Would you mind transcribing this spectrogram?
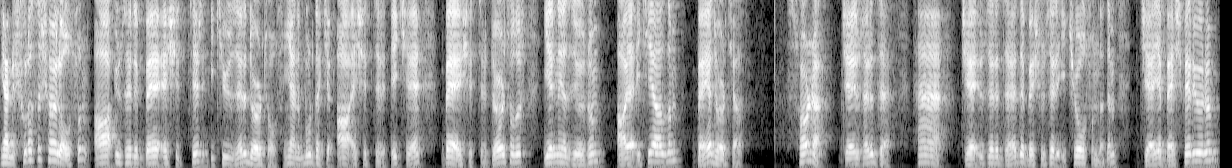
yani şurası şöyle olsun. A üzeri B eşittir 2 üzeri 4 olsun. Yani buradaki A eşittir 2, B eşittir 4 olur. Yerine yazıyorum. A'ya 2 yazdım, B'ye 4 yazdım. Sonra C üzeri D. He, C üzeri D de 5 üzeri 2 olsun dedim. C'ye 5 veriyorum,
